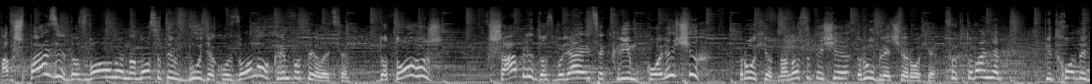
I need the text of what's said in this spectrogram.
А в шпазі дозволено наносити в будь-яку зону, окрім потилиці. До того ж, в шаблі дозволяється, крім колючих рухів, наносити ще рублячі рухи. Фехтування підходить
